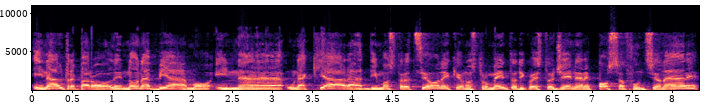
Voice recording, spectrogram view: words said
In altre parole, non abbiamo in, uh, una chiara dimostrazione che uno strumento di questo genere possa funzionare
